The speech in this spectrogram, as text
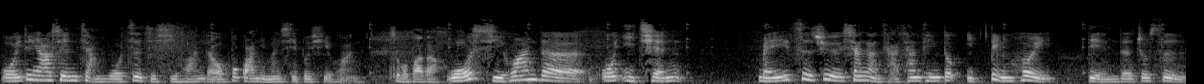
我一定要先讲我自己喜欢的，我不管你们喜不喜欢。这么霸道？我喜欢的，我以前每一次去香港茶餐厅都一定会点的就是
